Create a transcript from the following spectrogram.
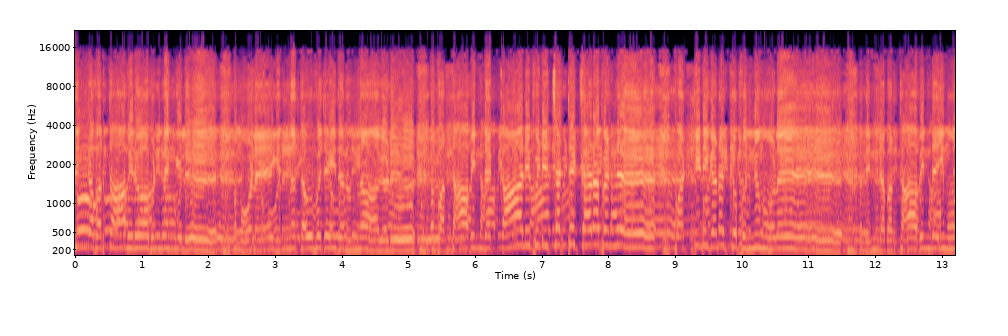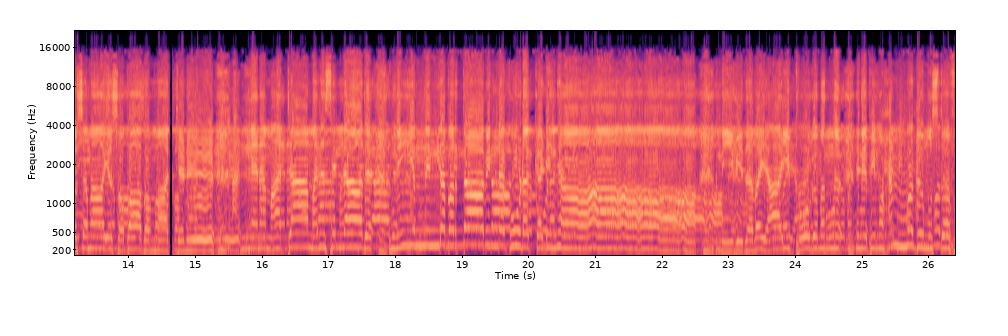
നിന്റെ ഭർത്താവിനോ ഉണ്ടെങ്കിൽ മോളെ ഇന്ന് തൗപ ചെയ്ത നിന്നാകട്. ഭർത്താവിന്റെ കാൽ പിടിച്ചട്ട് കര പെണ്ണ്. പട്ടിണി കിടക്ക് പൊന്നുമോളെ നിന്റെ ഭർത്താവിന്റെ ഈ മോശമായ സ്വഭാവം മാറ്റട്. അങ്ങനെ മാറ്റാ മനസ്സില്ലാതെ നീയും നിന്റെ ഭർത്താവിന്റെ കൂടെ കടിഞ്ഞ. നീ വിധവയായി പോകുമെന്ന് നബി മുഹമ്മദ് മുസ്തഫ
